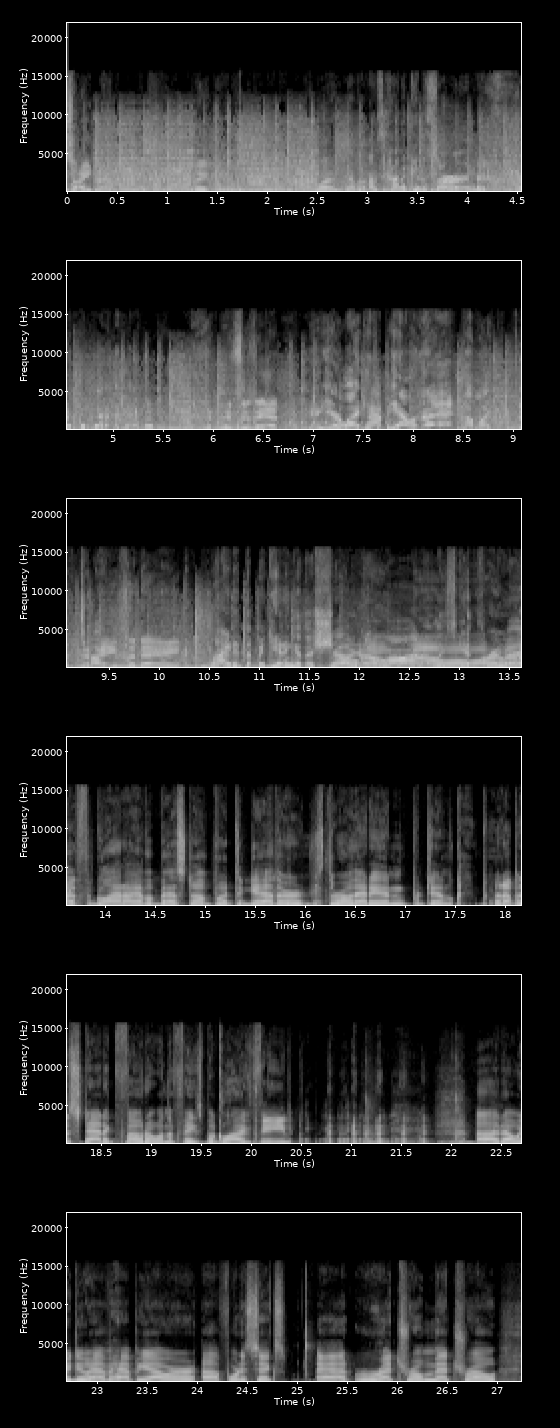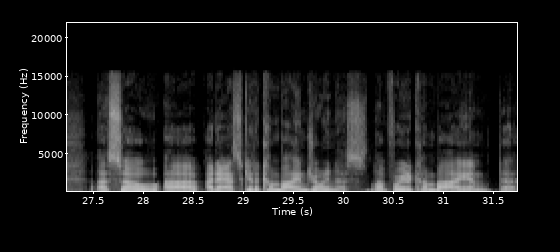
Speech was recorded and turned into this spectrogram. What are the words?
excitement. They, what? I was, I was kind of concerned. this is it. You're like happy hour. I'm like, Today's the day. right at the beginning of the show. Like, Come oh, on, at least get no, through I it. th- glad I have a best of put together. Just throw that in. Pretend put up a static photo on the Facebook Live feed. uh, no, we do have happy hour uh, four to six at Retro Metro. Uh, so uh, I'd ask you to come by and join us. Love for you to come by and. Uh,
